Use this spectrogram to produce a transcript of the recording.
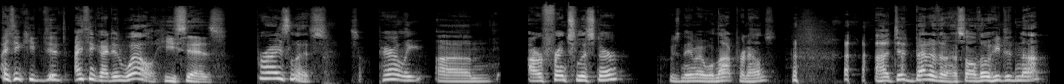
I think he did. I think I did well. He says, priceless. So apparently, um, our French listener, whose name I will not pronounce, uh, did better than us. Although he did not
